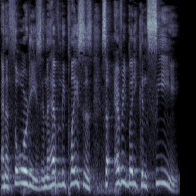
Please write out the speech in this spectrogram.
and authorities in the heavenly places so everybody can see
